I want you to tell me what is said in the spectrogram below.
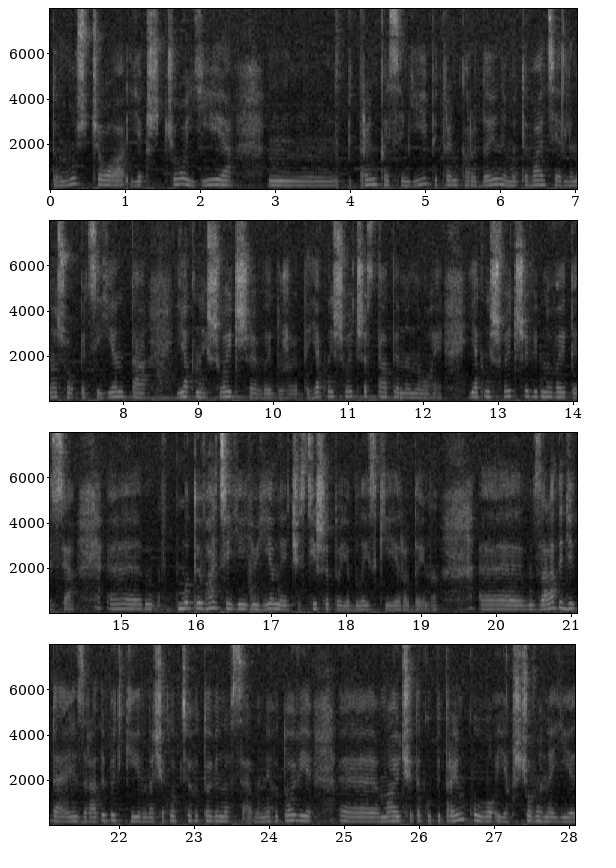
тому що якщо є підтримка сім'ї, підтримка родини, мотивація для нашого пацієнта якнайшвидше видужати, якнайшвидше стати на ноги, якнайшвидше відновитися. е, Мотивацією є найчастіше то є близькі і родина. Е, Заради дітей, заради батьків, наші хлопці готові на все. Вони готові, е, таку підтримку, якщо вона є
